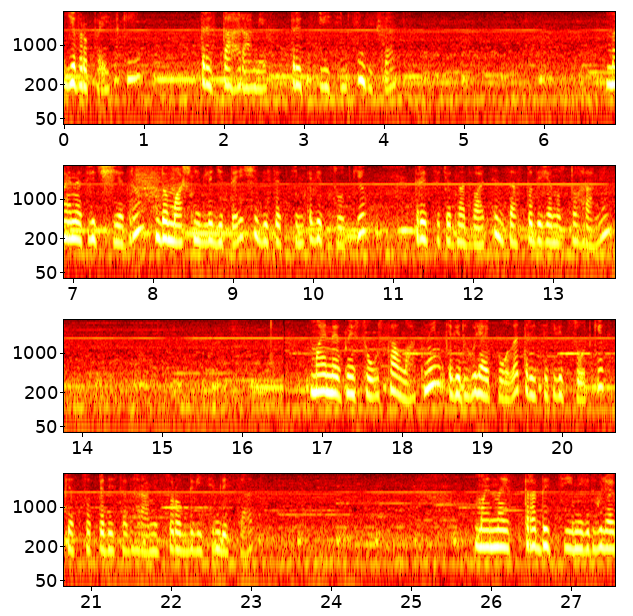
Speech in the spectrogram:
Європейський 300 грамів 38,70. Майонез від щедро, домашній для дітей 67%, 31,20 за 190 грамів. Майонезний соус салатний від гуляй поле 30%, 550 грамів 42,70. Майонез традиційний від гуляй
